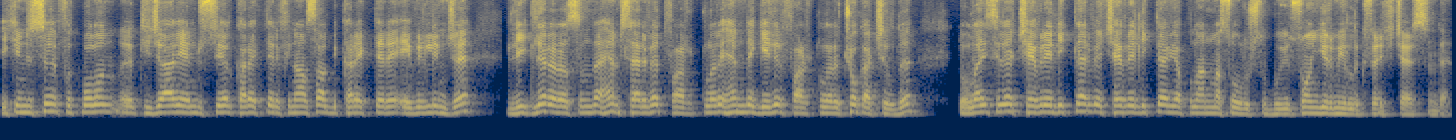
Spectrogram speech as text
İkincisi futbolun e, ticari, endüstriyel karakteri, finansal bir karaktere evrilince ligler arasında hem servet farkları hem de gelir farkları çok açıldı. Dolayısıyla çevrelikler ve çevrelikler yapılanması oluştu bu son 20 yıllık süreç içerisinde.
